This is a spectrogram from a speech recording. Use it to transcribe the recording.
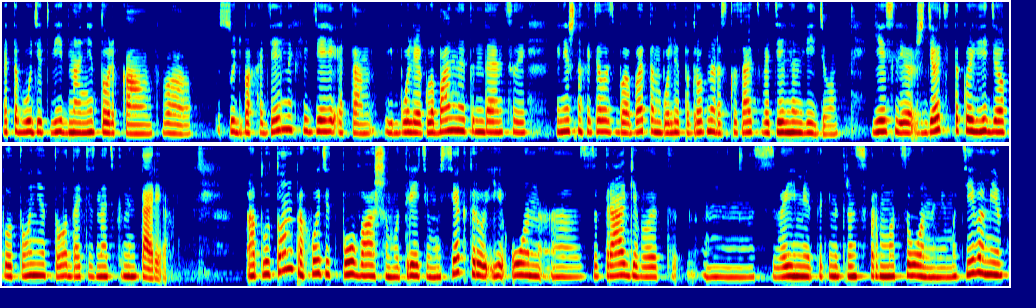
это будет видно не только в судьбах отдельных людей, это и более глобальные тенденции. Конечно, хотелось бы об этом более подробно рассказать в отдельном видео. Если ждете такое видео о Плутоне, то дайте знать в комментариях. А Плутон проходит по вашему третьему сектору, и он э, затрагивает своими такими трансформационными мотивами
